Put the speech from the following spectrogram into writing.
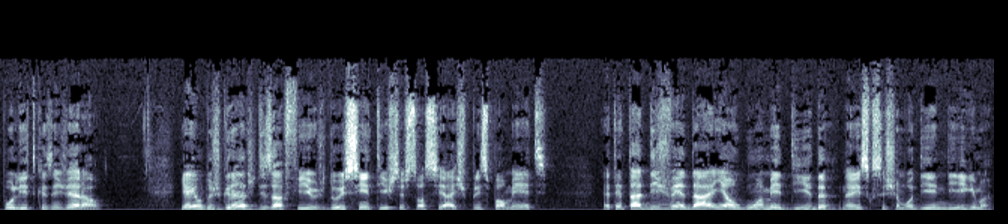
políticas em geral. E aí um dos grandes desafios dos cientistas sociais, principalmente, é tentar desvendar em alguma medida, né, isso que você chamou de enigma,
